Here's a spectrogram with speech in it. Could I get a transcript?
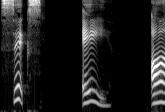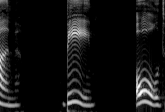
6. A. On. B. Old.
